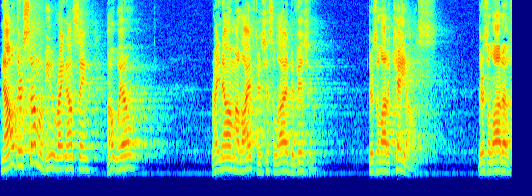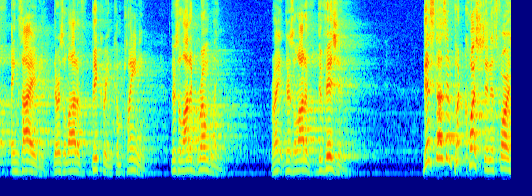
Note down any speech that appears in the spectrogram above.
Now, there's some of you right now saying, Oh, well, right now in my life, there's just a lot of division, there's a lot of chaos. There's a lot of anxiety. There's a lot of bickering, complaining. There's a lot of grumbling, right? There's a lot of division. This doesn't put question as far as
